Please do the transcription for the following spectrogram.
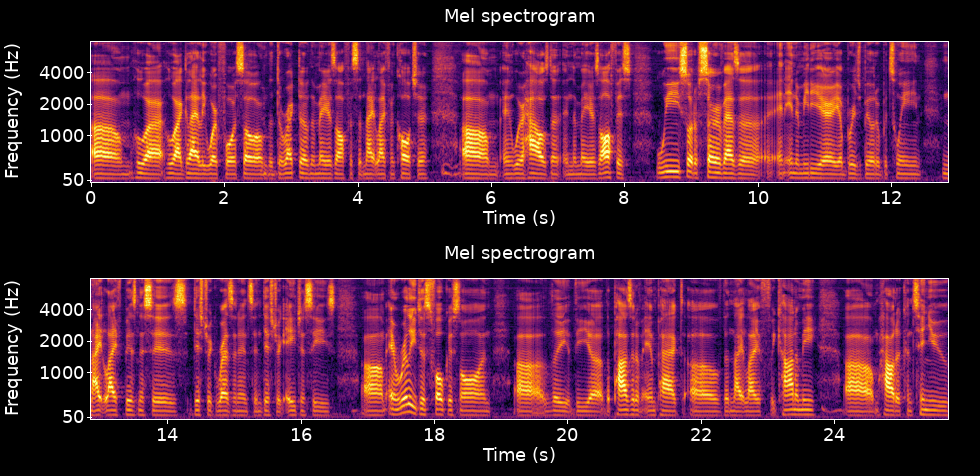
Um, who I who I gladly work for. So I'm the director of the mayor's office of nightlife and culture, mm -hmm. um, and we're housed in the mayor's office we sort of serve as a, an intermediary, a bridge builder between nightlife businesses, district residents, and district agencies, um, and really just focused on uh, the, the, uh, the positive impact of the nightlife economy, um, how to continue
